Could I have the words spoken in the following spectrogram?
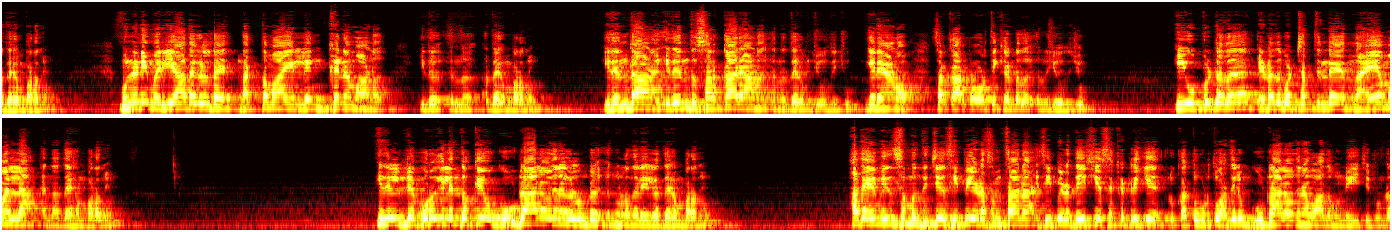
അദ്ദേഹം പറഞ്ഞു. മുന്നണി മര്യാദകളുടെ നഗ്നമായ ലംഘനമാണ് ഇത് എന്ന് അദ്ദേഹം പറഞ്ഞു. ഇതെന്താണ് ഇതെന്ത് സർക്കാരാണ് എന്ന് അദ്ദേഹം ചോദിച്ചു. ഇങ്ങനെയാണോ സർക്കാർ പ്രവർത്തിക്കേണ്ടത് എന്ന് ചോദിച്ചു. ഈ ഒപ്പിട്ടത് ഇടതുപക്ഷത്തിന്റെ നയമല്ല എന്ന് അദ്ദേഹം പറഞ്ഞു. ഇതിന്റെ പുറകിൽ എന്തൊക്കെയോ ഗൂഢാലോചനകളുണ്ട് എന്നുള്ള നിലയിൽ അദ്ദേഹം പറഞ്ഞു. അദ്ദേഹം ഇത് സംബന്ധിച്ച് സി പി ഐയുടെ സംസ്ഥാന സി പി ഐയുടെ ദേശീയ സെക്രട്ടറിക്ക് ഒരു കത്ത് കൊടുത്തു. അതിലും ഗൂഢാലോചനാവാദം ഉന്നയിച്ചിട്ടുണ്ട്.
